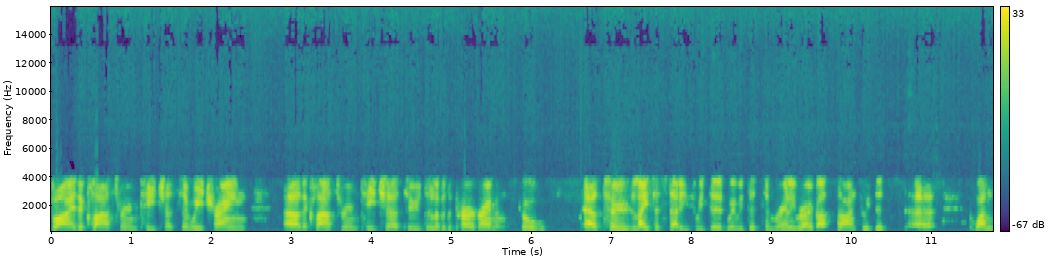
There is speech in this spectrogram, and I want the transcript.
by the classroom teacher. So we train uh, the classroom teacher to deliver the program in schools. Our two later studies we did, where we did some really robust science, we did uh, one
